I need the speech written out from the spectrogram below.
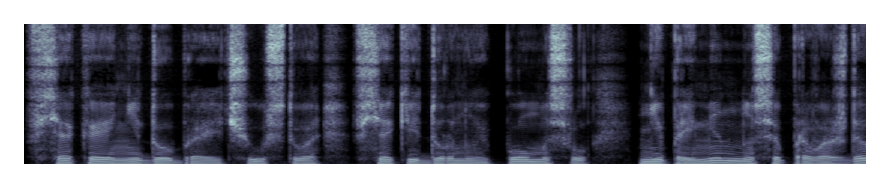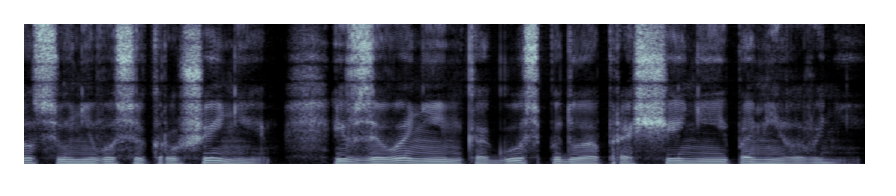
Всякое недоброе чувство, всякий дурной помысл непременно сопровождался у него сокрушением и взыванием ко Господу о прощении и помиловании.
